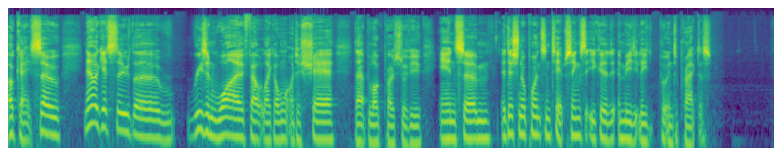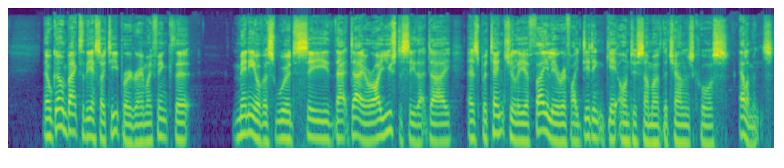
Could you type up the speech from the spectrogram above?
Okay, so now it gets to the reason why I felt like I wanted to share that blog post with you and some additional points and tips, things that you could immediately put into practice. Now, going back to the SIT program, I think that many of us would see that day, or I used to see that day, as potentially a failure if I didn't get onto some of the challenge course elements.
